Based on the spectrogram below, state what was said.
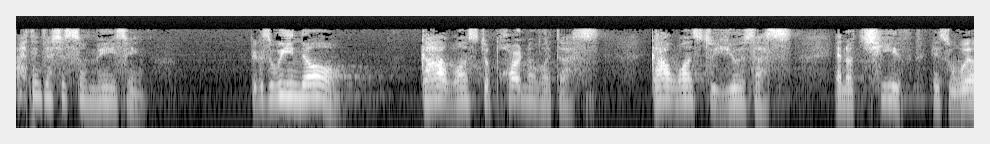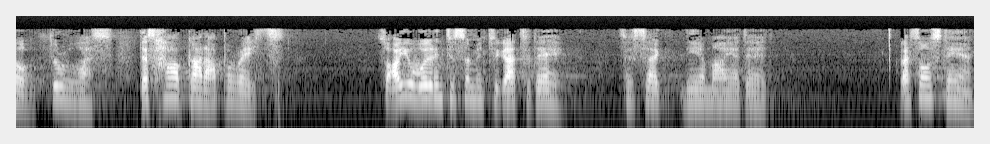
I think that's just amazing. Because we know God wants to partner with us. God wants to use us and achieve His will through us. That's how God operates. So are you willing to submit to God today? Just like Nehemiah did. Let's all stand.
